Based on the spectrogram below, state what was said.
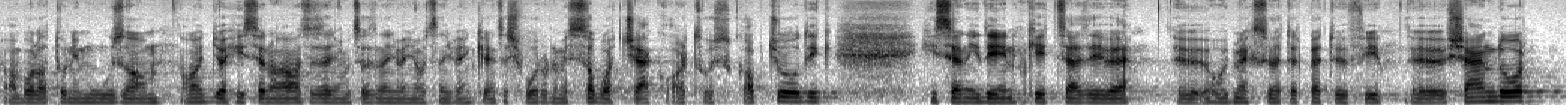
a Balatoni Múzeum adja, hiszen az 1848-49-es forradalom és szabadságharchoz kapcsolódik, hiszen idén 200 éve, hogy megszületett Petőfi Sándor,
